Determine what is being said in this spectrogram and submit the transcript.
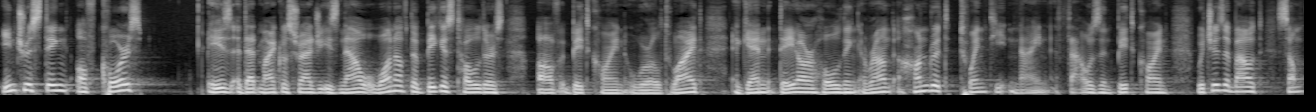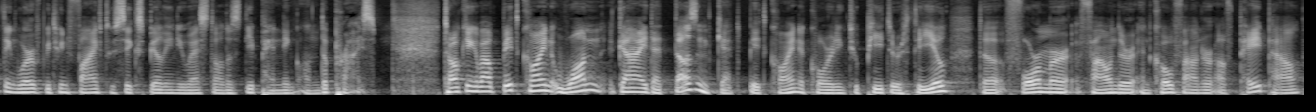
interesting of course is that MicroStrategy is now one of the biggest holders of Bitcoin worldwide. Again, they are holding around 129,000 Bitcoin, which is about something worth between 5 to 6 billion US dollars, depending on the price. Talking about Bitcoin, one guy that doesn't get Bitcoin, according to Peter Thiel, the former founder and co founder of PayPal,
